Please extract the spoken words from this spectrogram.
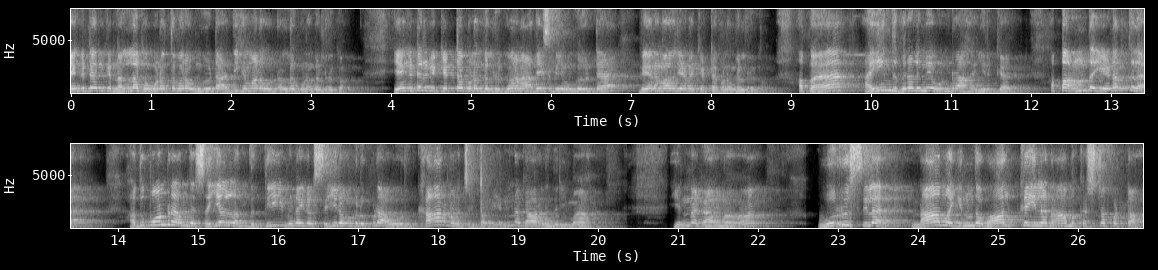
என்கிட்ட இருக்க நல்ல குணத்தை வர உங்ககிட்ட அதிகமான ஒரு நல்ல குணங்கள் இருக்கும். என்கிட்ட இருக்க கெட்ட குணங்கள் இருக்கும் ஆனால் அதே சமயம் உங்ககிட்ட வேறு மாதிரியான கெட்ட குணங்கள் இருக்கும். அப்போ ஐந்து விரலுமே ஒன்றாக இருக்காது. அப்போ அந்த இடத்துல அது போன்ற அந்த செயல் அந்த தீ வினைகள் செய்கிறவங்களுக்கு கூட அவங்க ஒரு காரணம் வச்சுருப்பாங்க. என்ன காரணம் தெரியுமா? என்ன காரணம்? ஒரு சில நாம இந்த வாழ்க்கையில நாம கஷ்டப்பட்டோம்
